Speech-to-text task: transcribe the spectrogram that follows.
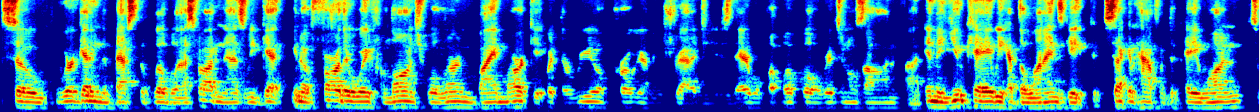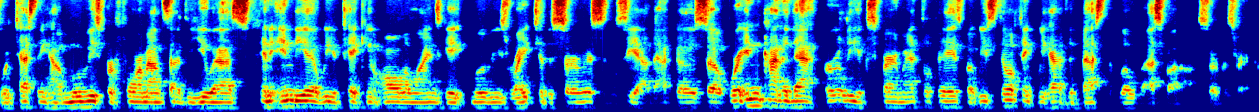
So we're getting the best of global SVOD. And as we get, you know, farther away from launch, we'll learn by market what the real programming strategy is there. We'll put local originals on. Uh, in the UK, we have the Lionsgate second half of the pay one. So we're testing how movies perform outside the US. In India, we are taking all the Lionsgate movies right to the service and see how that goes. So we're in kind of that early experimental phase, but we still think we have the best of global SVOD on the service right now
